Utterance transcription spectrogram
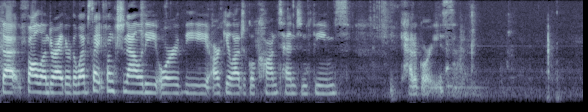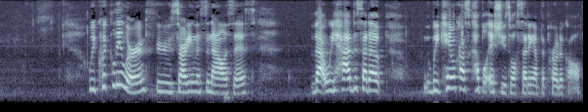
that fall under either the website functionality or the archaeological content and themes categories. We quickly learned through starting this analysis that we had to set up we came across a couple issues while setting up the protocol.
